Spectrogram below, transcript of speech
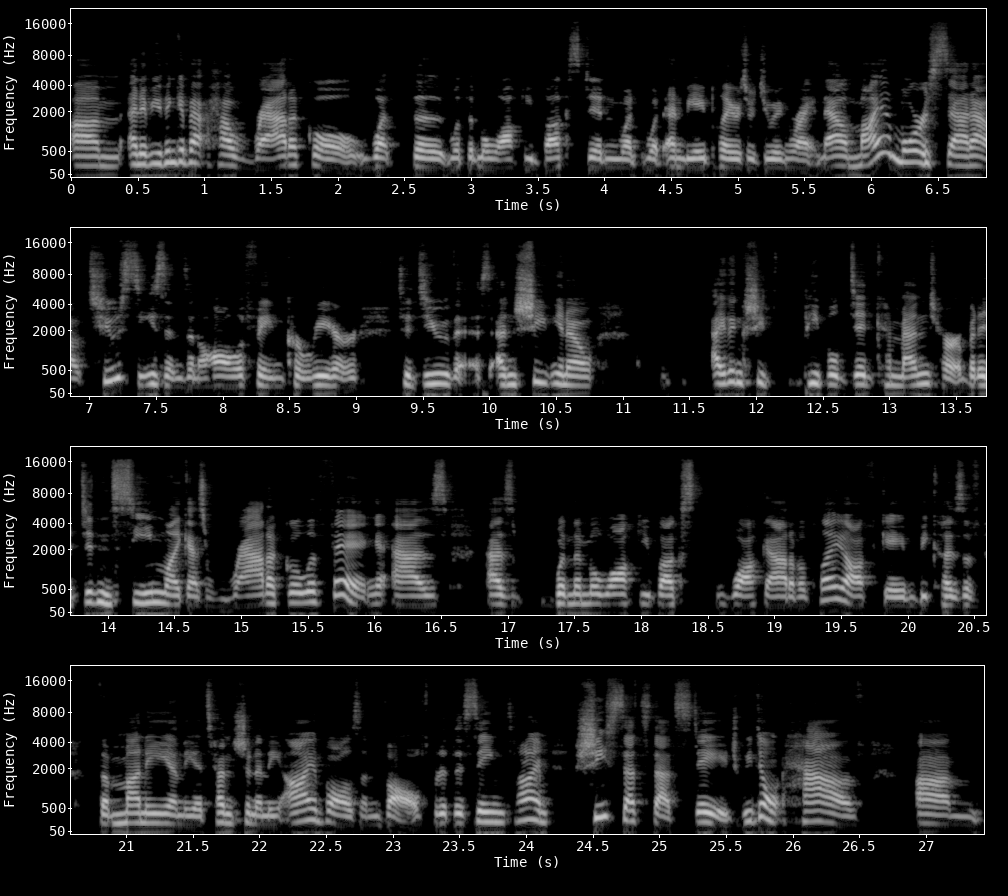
Um, and if you think about how radical what the what the Milwaukee Bucks did and what what NBA players are doing right now, Maya Moore sat out two seasons in a Hall of Fame career to do this, and she, you know, I think she people did commend her, but it didn't seem like as radical a thing as as when the Milwaukee Bucks walk out of a playoff game because of the money and the attention and the eyeballs involved. But at the same time, she sets that stage. We don't have um,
